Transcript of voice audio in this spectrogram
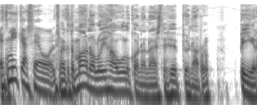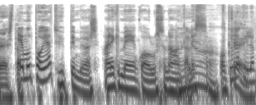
että mikä se on. No, mä oon ollut ihan ulkona näistä hyppynarupiireistä. Ei, mutta pojat hyppi myös, ainakin meidän koulussa Naantalissa. Jaa, okei. Kyllä, kyllä.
